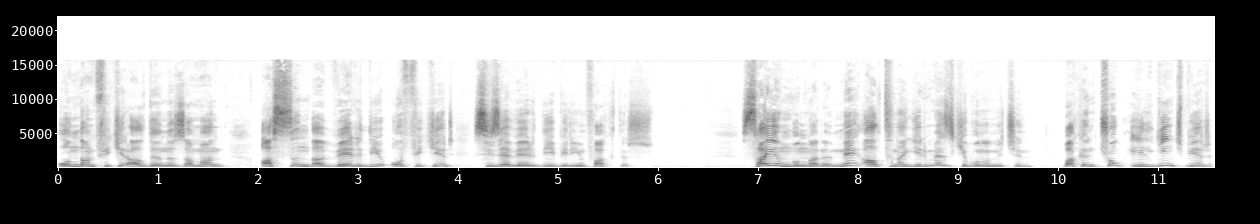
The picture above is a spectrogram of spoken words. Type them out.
ondan fikir aldığınız zaman aslında verdiği o fikir size verdiği bir infaktır. Sayın bunları ne altına girmez ki bunun için. Bakın çok ilginç bir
